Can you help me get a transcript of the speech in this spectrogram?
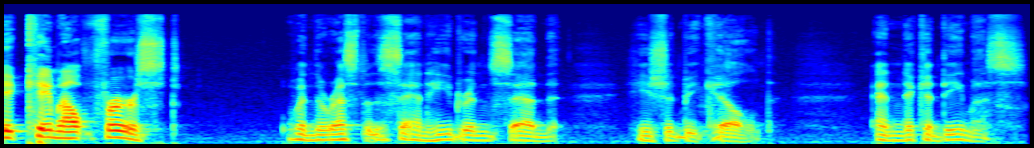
It came out first when the rest of the Sanhedrin said he should be killed. And Nicodemus,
